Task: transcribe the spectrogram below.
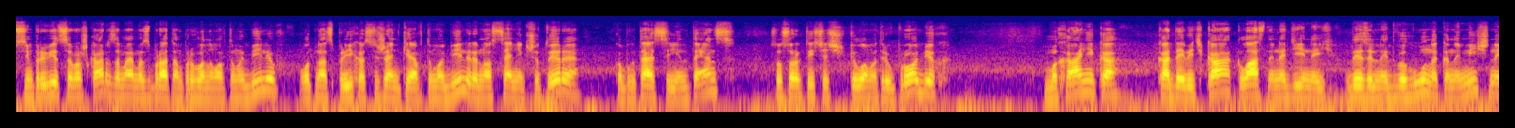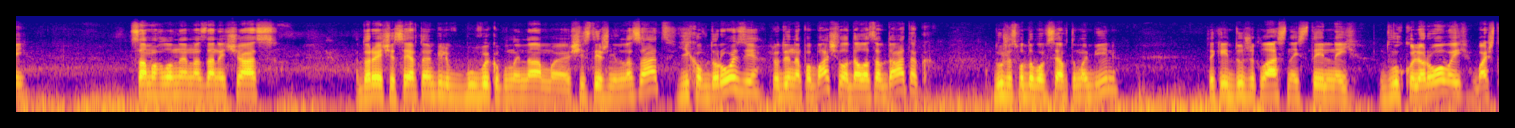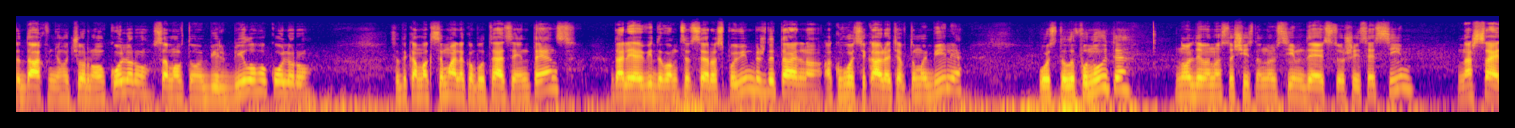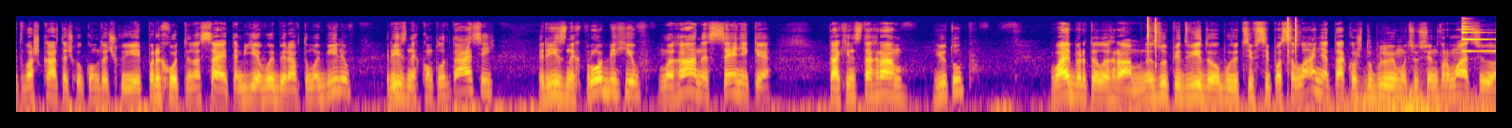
Всім привіт, це Вашкар. Займаємося з братом пригоном автомобілів. От у нас приїхав свіженький автомобіль Renault Scenic 4 в комплектації Intense, 140 тисяч кілометрів пробіг, механіка К9К, класний надійний дизельний двигун, економічний. Саме головне в нас даний час. До речі, цей автомобіль був викуплений нам 6 тижнів назад. Їхав в дорозі, людина побачила, дала завдаток. Дуже сподобався автомобіль. Такий дуже класний, стильний, двохкольоровий. Бачите, дах в нього чорного кольору, сам автомобіль білого кольору. Це така максимальна комплектація Intense. Далі я відео вам це все розповім більш детально. А кого цікавлять автомобілі, ось телефонуйте 096 07 9167. Наш сайт вашкарточка.com.ua. Переходьте на сайт, там є вибір автомобілів різних комплектацій, різних пробігів, мегани, сценіки. Так, інстаграм, Ютуб. Viber, Telegram. Внизу під відео будуть ці всі посилання. Також дублюємо цю всю інформацію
